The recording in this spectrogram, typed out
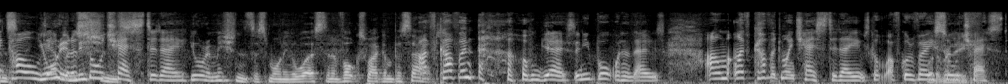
emissions- cold? your I've got a sore chest today. Your emissions this morning are worse than a Volkswagen Passat. I've covered. Oh yes, and you bought one of those. Um, I've covered my chest today. It's got. I've got a very a sore relief. chest.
